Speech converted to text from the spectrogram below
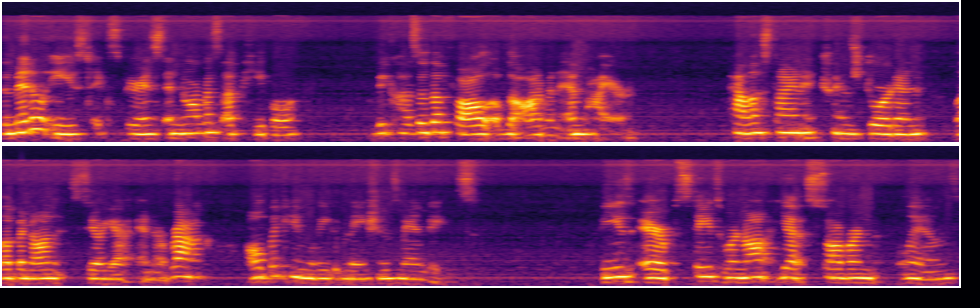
The Middle East experienced enormous upheaval because of the fall of the Ottoman Empire. Palestine, Transjordan, Lebanon, Syria, and Iraq all became League of Nations mandates. These Arab states were not yet sovereign lands,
